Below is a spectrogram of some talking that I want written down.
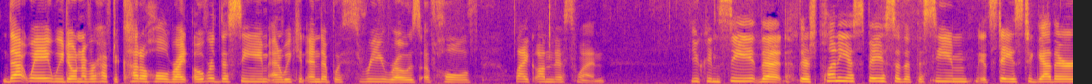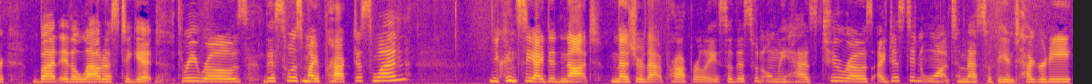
That way we don't ever have to cut a hole right over the seam and we can end up with three rows of holes like on this one. You can see that there's plenty of space so that the seam, it stays together, but it allowed us to get three rows. This was my practice one. You can see I did not measure that properly. So this one only has two rows. I just didn't want to mess with the integrity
